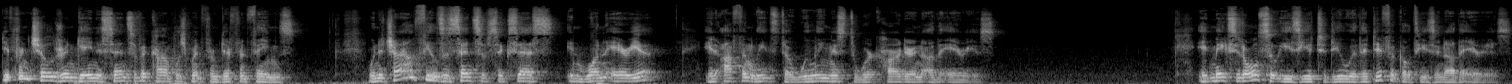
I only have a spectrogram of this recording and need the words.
Different children gain a sense of accomplishment from different things. When a child feels a sense of success in one area, it often leads to a willingness to work harder in other areas. It makes it also easier to deal with the difficulties in other areas.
